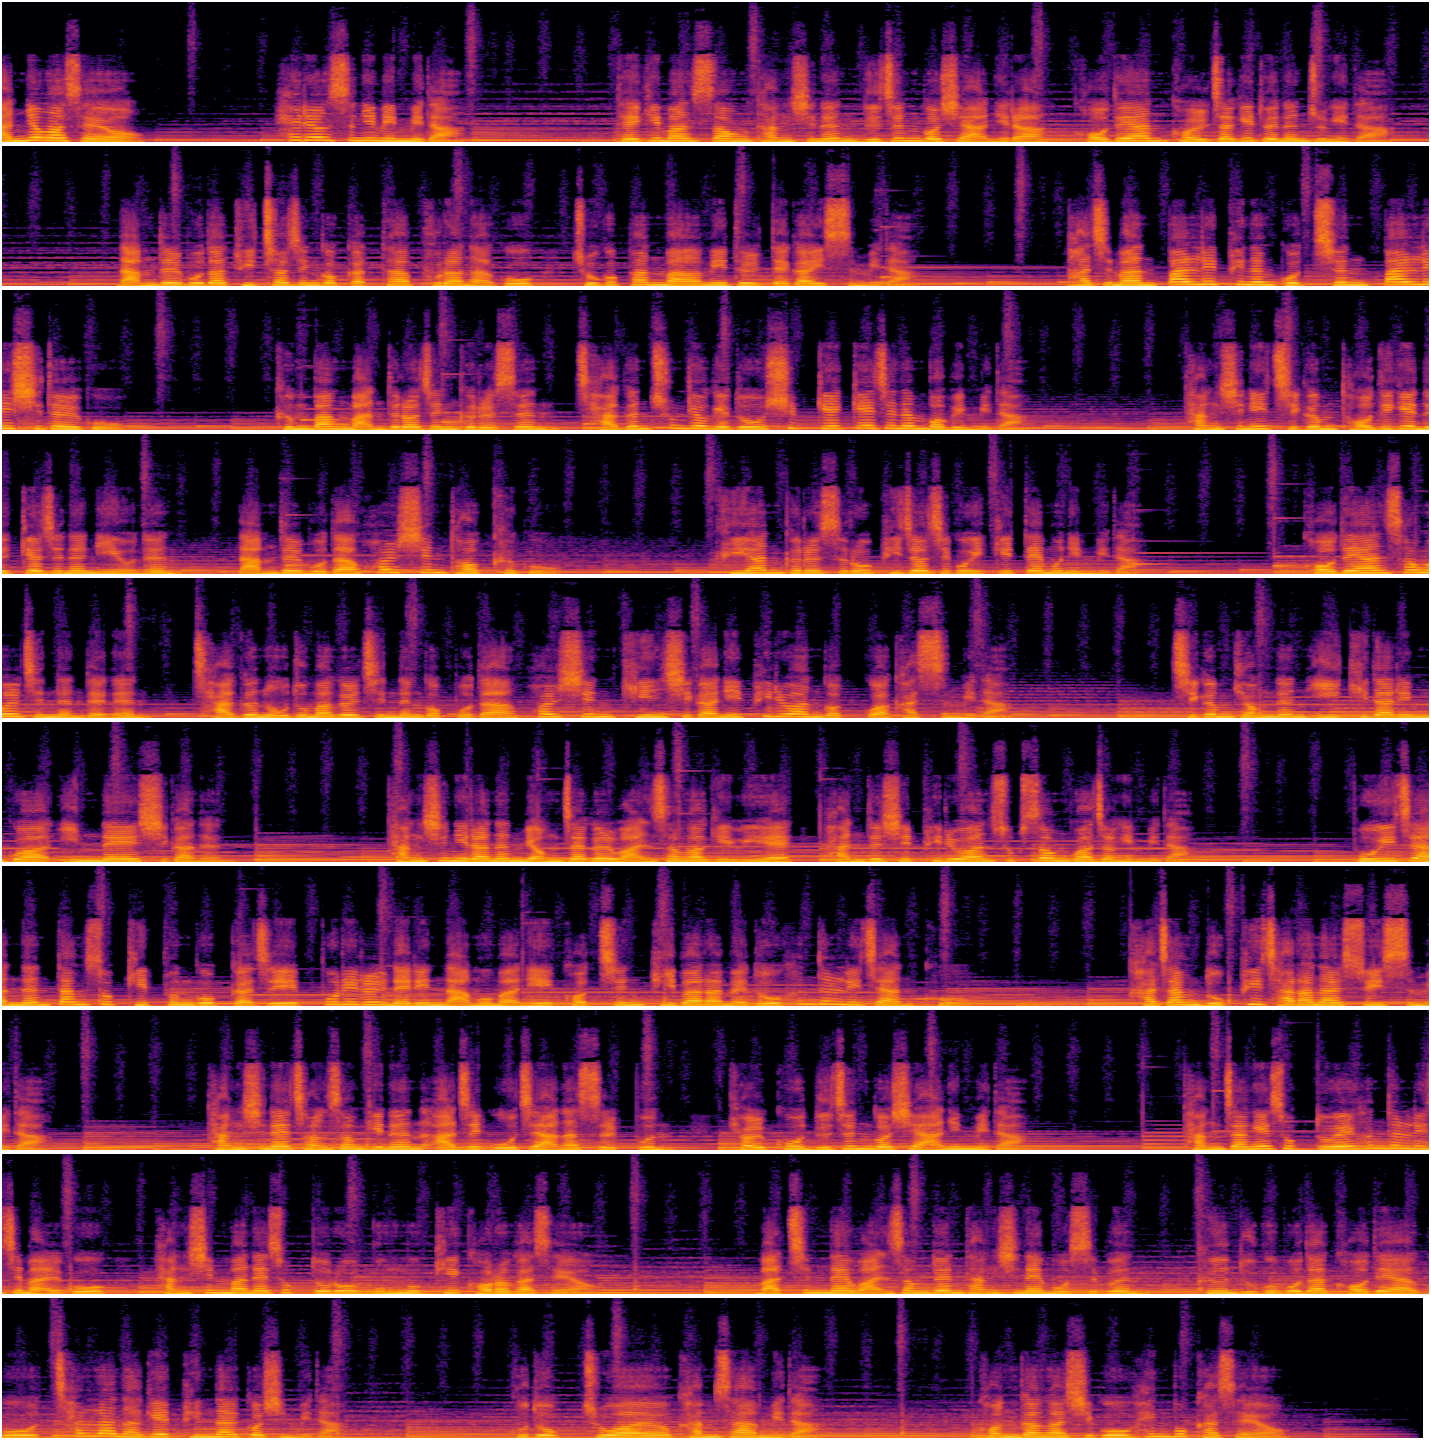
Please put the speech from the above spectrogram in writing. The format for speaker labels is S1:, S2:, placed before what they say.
S1: 안녕하세요. 혜련 스님입니다. 대기만성 당신은 늦은 것이 아니라 거대한 걸작이 되는 중이다. 남들보다 뒤처진 것 같아 불안하고 조급한 마음이 들 때가 있습니다. 하지만 빨리 피는 꽃은 빨리 시들고 금방 만들어진 그릇은 작은 충격에도 쉽게 깨지는 법입니다. 당신이 지금 더디게 느껴지는 이유는 남들보다 훨씬 더 크고 귀한 그릇으로 빚어지고 있기 때문입니다. 거대한 성을 짓는 데는 작은 오두막을 짓는 것보다 훨씬 긴 시간이 필요한 것과 같습니다. 지금 겪는 이 기다림과 인내의 시간은 당신이라는 명작을 완성하기 위해 반드시 필요한 숙성 과정입니다. 보이지 않는 땅속 깊은 곳까지 뿌리를 내린 나무만이 거친 비바람에도 흔들리지 않고 가장 높이 자라날 수 있습니다. 당신의 전성기는 아직 오지 않았을 뿐 결코 늦은 것이 아닙니다. 당장의 속도에 흔들리지 말고 당신만의 속도로 묵묵히 걸어가세요. 마침내 완성된 당신의 모습은 그 누구보다 거대하고 찬란하게 빛날 것입니다. 구독, 좋아요 감사합니다. 건강하시고 행복하세요.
